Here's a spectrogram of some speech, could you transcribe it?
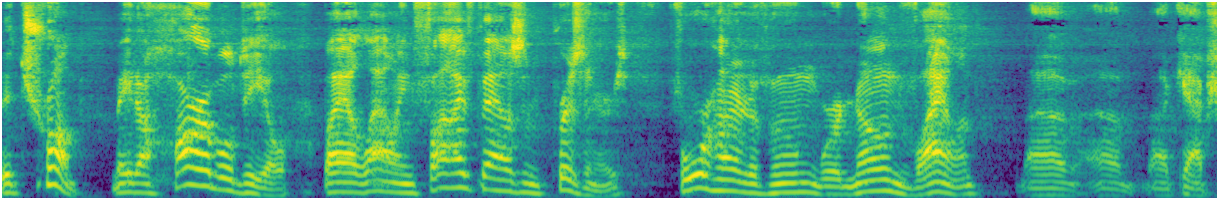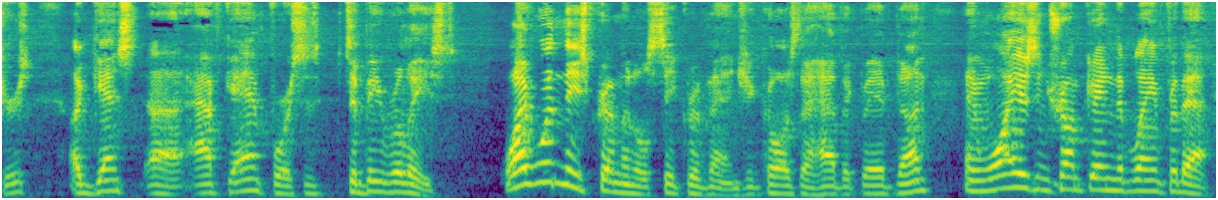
that Trump made a horrible deal by allowing 5,000 prisoners, 400 of whom were known violent uh, uh, uh, captures, against uh, Afghan forces to be released. Why wouldn't these criminals seek revenge and cause the havoc they have done? And why isn't Trump getting the blame for that?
